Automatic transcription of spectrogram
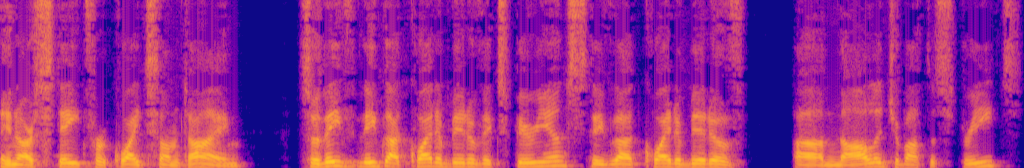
in our state for quite some time. So they've they've got quite a bit of experience. They've got quite a bit of um, knowledge about the streets,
